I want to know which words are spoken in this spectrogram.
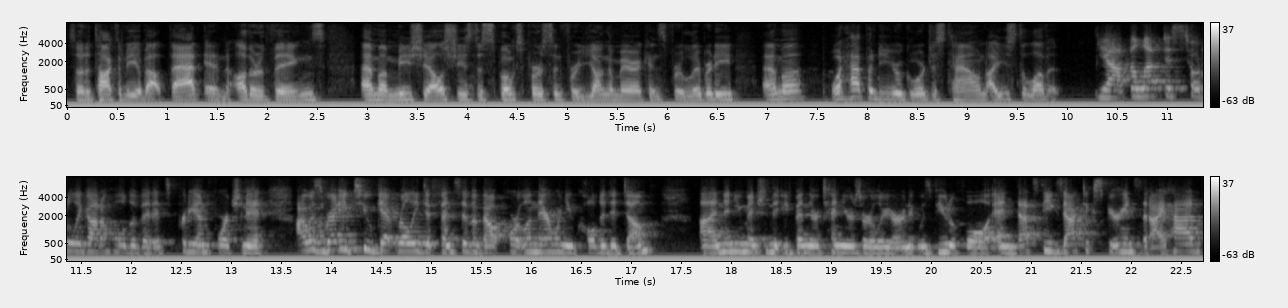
So, to talk to me about that and other things, Emma Michel, she's the spokesperson for Young Americans for Liberty. Emma, what happened to your gorgeous town? I used to love it. Yeah, the leftists totally got a hold of it. It's pretty unfortunate. I was ready to get really defensive about Portland there when you called it a dump. Uh, and then you mentioned that you'd been there 10 years earlier and it was beautiful. And that's the exact experience that I had.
